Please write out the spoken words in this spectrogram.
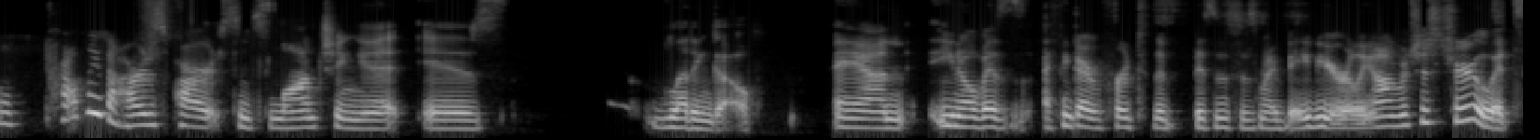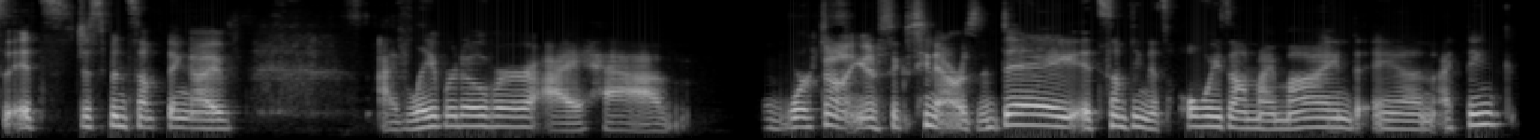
Well probably the hardest part since launching it is letting go and you know, as I think I referred to the business as my baby early on, which is true. It's it's just been something I've I've labored over. I have worked on it, you know, 16 hours a day. It's something that's always on my mind. And I think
